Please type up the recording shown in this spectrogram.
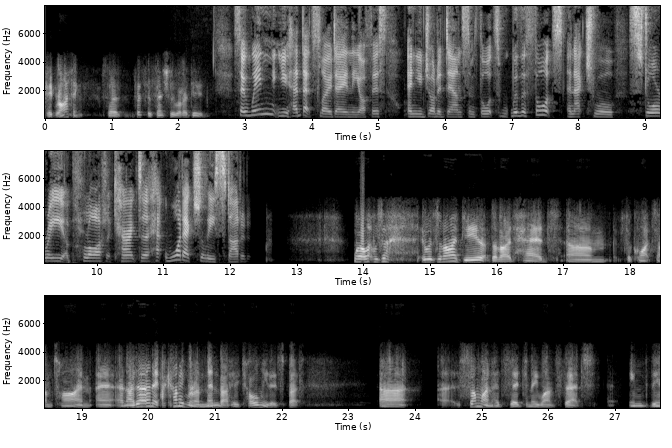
keep writing. So that's essentially what I did. So when you had that slow day in the office and you jotted down some thoughts, were the thoughts an actual story, a plot, a character? What actually started? Well, it was a, it was an idea that I'd had um, for quite some time, and I don't, I can't even remember who told me this, but uh, uh, someone had said to me once that in, the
